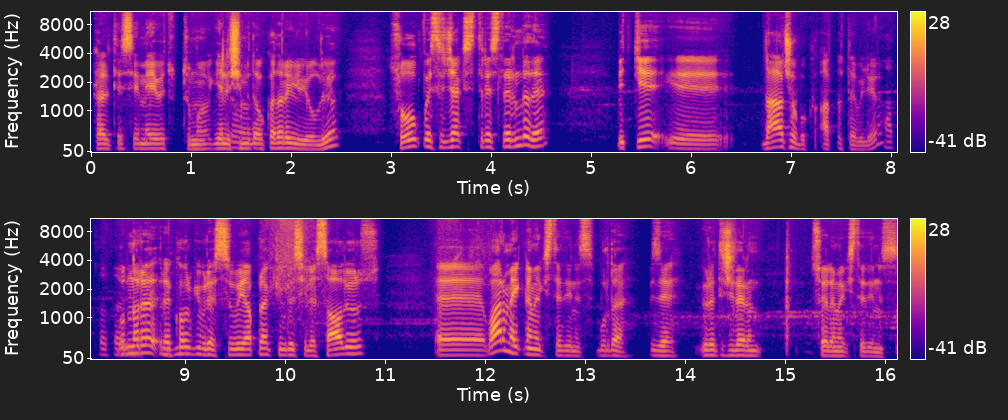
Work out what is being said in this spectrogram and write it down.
kalitesi, meyve tutumu, gelişimi Doğru. de o kadar iyi oluyor. Soğuk ve sıcak streslerinde de bitki e, daha çabuk atlatabiliyor. Atlatabiliyor. Bunları rekor gübre, sıvı yaprak gübresiyle sağlıyoruz. Ee, var mı eklemek istediğiniz burada bize üreticilerin söylemek istediğiniz?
